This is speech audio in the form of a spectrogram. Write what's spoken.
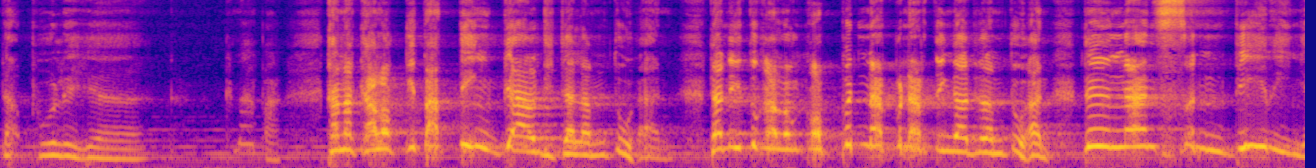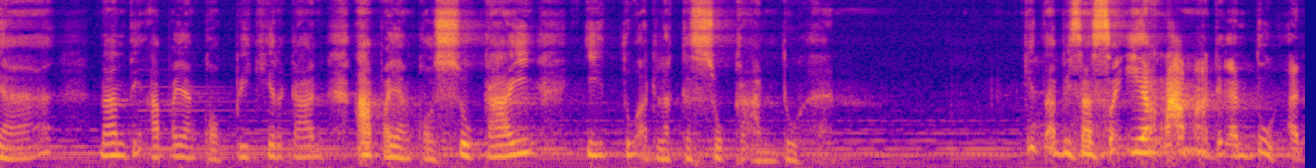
tidak boleh ya. Kenapa? Karena kalau kita tinggal di dalam Tuhan, dan itu kalau engkau benar-benar tinggal di dalam Tuhan, dengan sendirinya, nanti apa yang kau pikirkan, apa yang kau sukai, itu adalah kesukaan Tuhan. Kita bisa seirama dengan Tuhan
